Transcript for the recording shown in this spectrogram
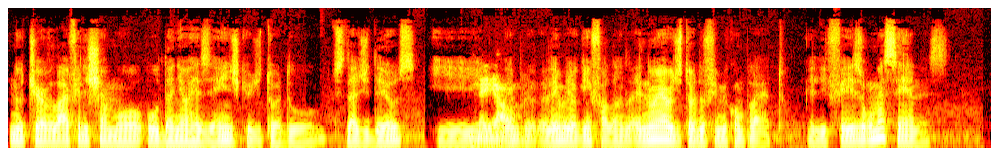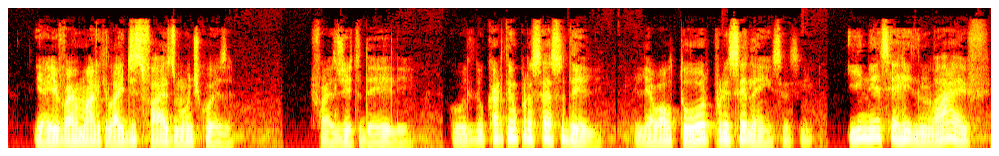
No Tree of Life ele chamou o Daniel Rezende, que é o editor do Cidade de Deus. E Legal. Eu, lembro, eu lembro de alguém falando. Ele não é o editor do filme completo. Ele fez algumas cenas. E aí vai o Mark lá e desfaz um monte de coisa. Faz do jeito dele. O, o cara tem um processo dele. Ele é o autor por excelência. Assim. E nesse A Hidden Life,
